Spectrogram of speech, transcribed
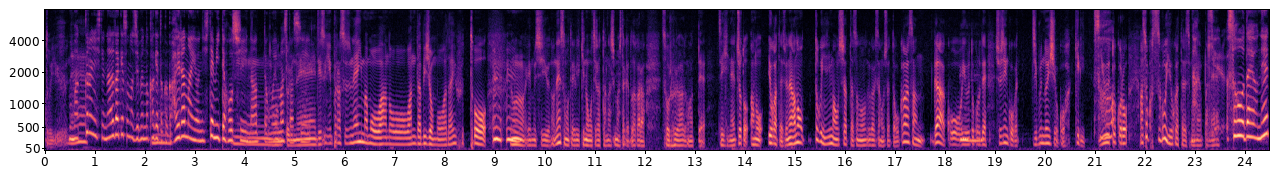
というね。真っ暗にしてなるだけその自分の影とかが入らないようにして見てほしいなって思いましたし、ね、ディズニープラスね今もうあのワンダービジョンも話題沸騰、うんううんん MCU のねそのテレビ昨日もちらっと話しましたけどだからソウルフルワールドもあってぜひねちょっとあの良かったですよね。あの特に今おっしゃったその宇垣さんおっしゃったお母さんがこういうところで、主人公が自分の意思をこうはっきり言うところ。あそこすごい良かったですもんねやっぱね。そうだよねっ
